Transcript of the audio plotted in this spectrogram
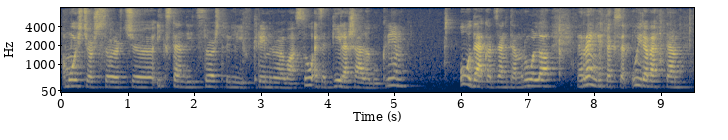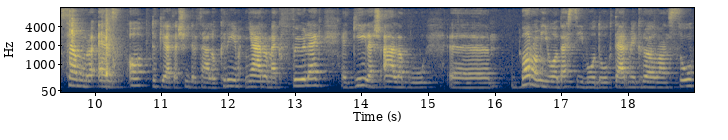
A Moisture Search Extended Thirst Relief krémről van szó. Ez egy géles állagú krém, ódákat zengtem róla, rengetegszer újra vettem, számomra ez a tökéletes hidratáló krém, nyárra meg főleg egy géles állagú baromi jól beszívódó termékről van szó,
